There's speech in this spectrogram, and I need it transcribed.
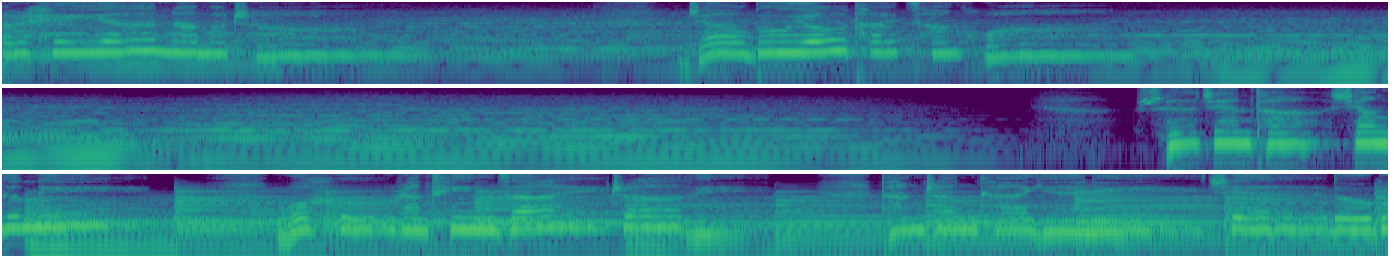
而黑夜那么长。脚步又太仓皇。时间它像个谜，我忽然停在这里，当睁开眼，一切都不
